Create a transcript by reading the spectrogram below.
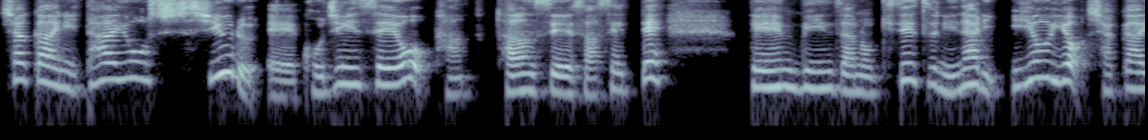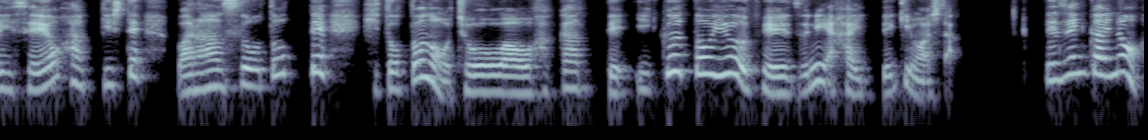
社会に対応し得る、え、個人性を完成させて、天秤座の季節になり、いよいよ社会性を発揮してバランスをとって人との調和を図っていくというフェーズに入ってきました。で、前回の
